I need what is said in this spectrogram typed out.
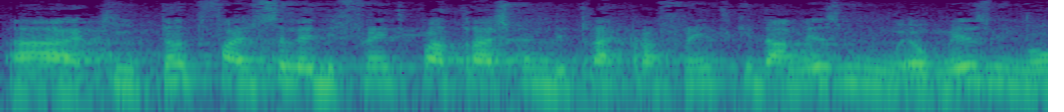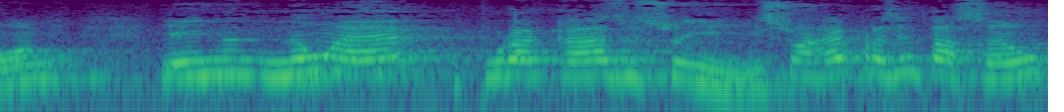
ah, que tanto faz você ler de frente para trás como de trás para frente, que dá mesmo, é o mesmo nome. E aí não é por acaso isso aí. Isso é uma representação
